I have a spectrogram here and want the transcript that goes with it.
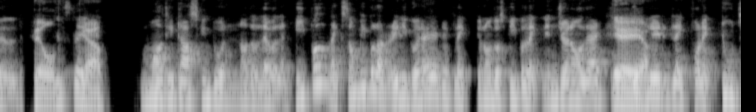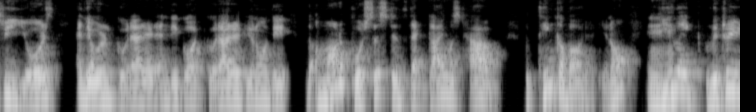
build Build, it's like yeah, multitasking to another level and people like some people are really good at it if like you know those people like ninja and all that yeah, yeah, they yeah. played it like for like two three years and they Yep. weren't good at it and they got good at it you know they the amount of persistence that guy must have to think about it you know he Mhm. like literally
